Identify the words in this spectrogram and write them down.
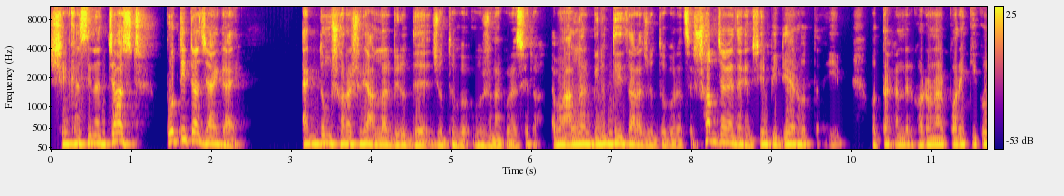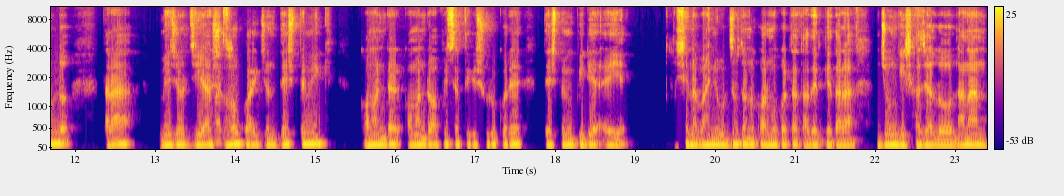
শেখ হাসিনা জাস্ট প্রতিটা জায়গায় একদম সরাসরি আল্লাহর বিরুদ্ধে যুদ্ধ ঘোষণা করেছিল এবং আল্লাহর বিরুদ্ধেই তারা যুদ্ধ করেছে। সব জায়গায় দেখেন সেই বিডিআর হত্যা হত্যাকাণ্ডের ঘটনার পরে কি করল? তারা মেজর জিয়া সহ কয়েকজন দেশপ্রেমিক কমান্ডার কমান্ডো অফিসার থেকে শুরু করে দেশপ্রেমিক বিডিআর এই সেনাবাহিনীর ঊর্ধ্বতন কর্মকর্তা, তাদেরকে তারা জঙ্গি সাজালো, নানান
